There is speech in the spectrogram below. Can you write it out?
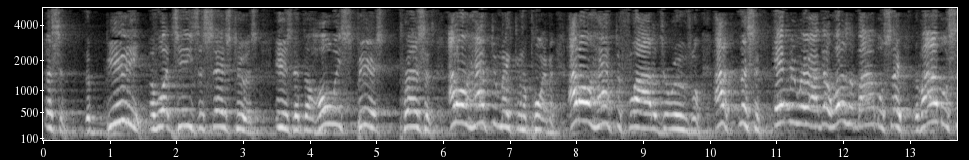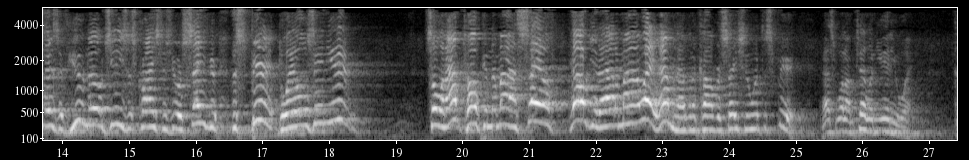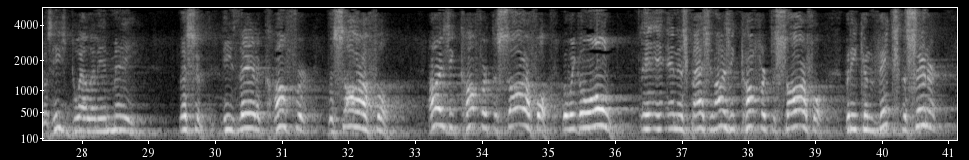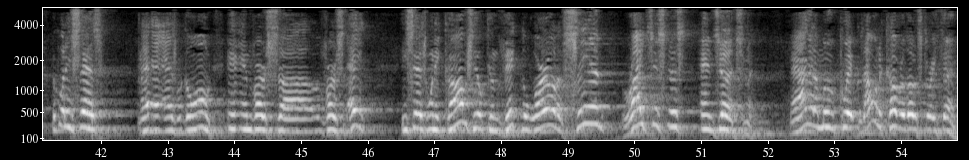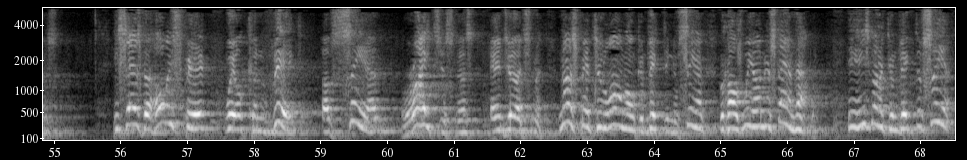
Listen, the beauty of what Jesus says to us is that the Holy Spirit's presence. I don't have to make an appointment. I don't have to fly to Jerusalem. I, listen, everywhere I go, what does the Bible say? The Bible says if you know Jesus Christ as your Savior, the Spirit dwells in you. So when I'm talking to myself, y'all get out of my way. I'm having a conversation with the Spirit. That's what I'm telling you anyway. Because He's dwelling in me. Listen, He's there to comfort the sorrowful. Only does He comfort the sorrowful, but we go on in, in this only does He comfort the sorrowful, but He convicts the sinner. Look what He says as we go on in, in verse, uh, verse 8. He says when he comes, he'll convict the world of sin, righteousness, and judgment. Now I got to move quick because I want to cover those three things. He says the Holy Spirit will convict of sin, righteousness, and judgment. Not spend too long on convicting of sin because we understand that one. He's going to convict of sin.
